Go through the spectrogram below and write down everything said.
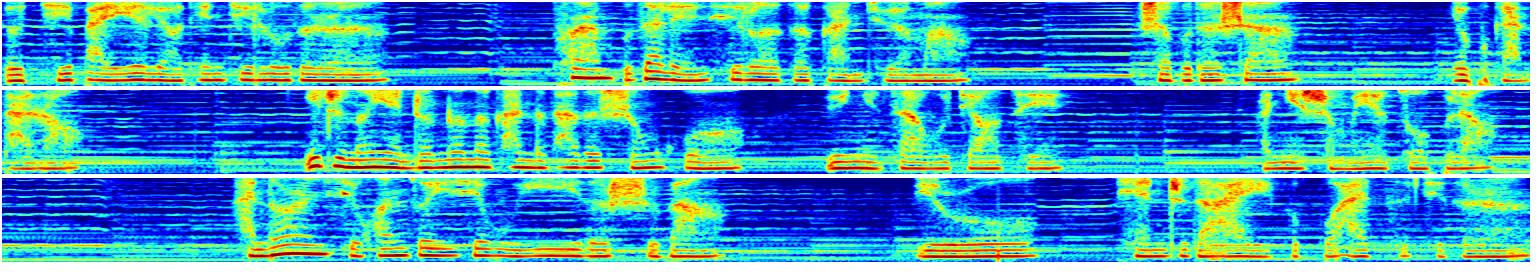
有几百页聊天记录的人突然不再联系了的感觉吗？舍不得删，又不敢打扰，你只能眼睁睁地看着他的生活与你再无交集，而你什么也做不了。很多人喜欢做一些无意义的事吧，比如。偏执的爱一个不爱自己的人，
